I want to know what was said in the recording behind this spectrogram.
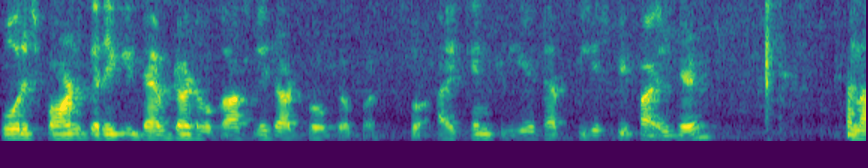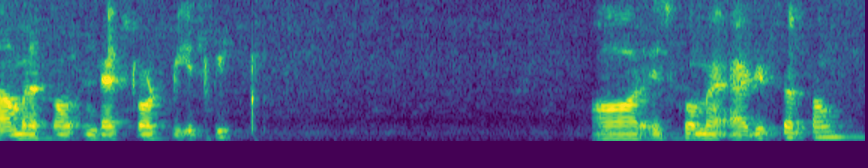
वो रिस्पॉन्ड करेगी dev dot Waqas Ali dot pro के ऊपर। So I can create a P H P file है इसका नाम रखता हूँ index dot P H P और इसको मैं एडिट करता हूँ।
